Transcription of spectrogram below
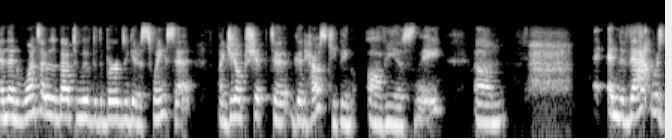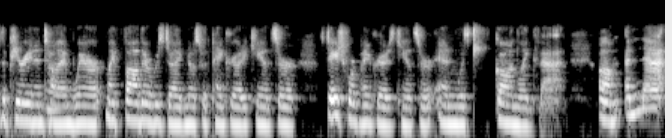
And then once I was about to move to the burbs and get a swing set, I jumped ship to good housekeeping, obviously. Um, and that was the period in time where my father was diagnosed with pancreatic cancer, stage four pancreatic cancer, and was gone like that. Um, and that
